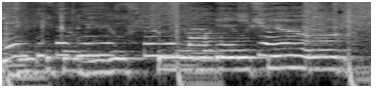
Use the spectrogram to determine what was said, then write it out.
dzięki tobie już czuję magię świąt.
